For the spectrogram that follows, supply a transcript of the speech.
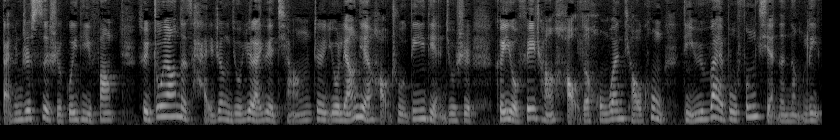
百分之四十归地方。所以中央的财政就越来越强。这有两点好处：第一点就是可以有非常好的宏观调控、抵御外部风险的能力。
